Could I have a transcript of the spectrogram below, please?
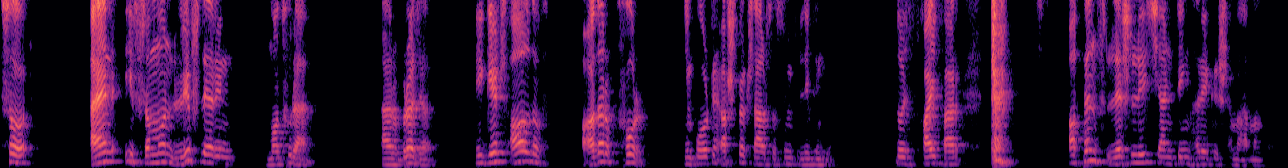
so, and if someone lives there in Mathura or Braja, he gets all the other four important aspects also simply living. Those five are offenselessly chanting Hare Krishna Mahamantra.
